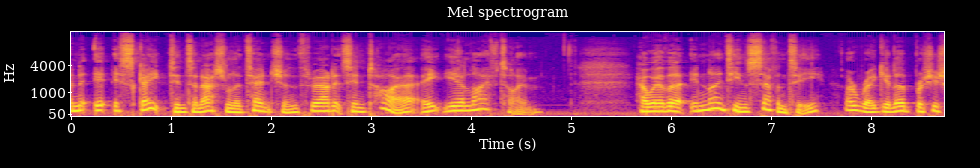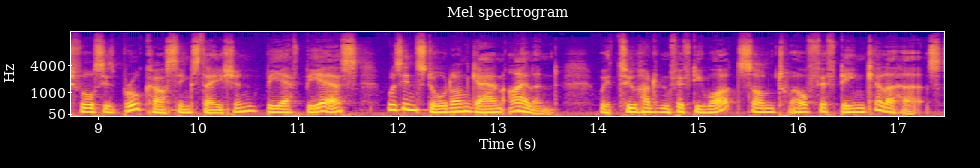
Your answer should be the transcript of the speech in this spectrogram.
and it escaped international attention throughout its entire eight year lifetime. However, in 1970, a regular British Forces broadcasting station, BFBS, was installed on Gan Island, with 250 watts on 1215 kHz,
